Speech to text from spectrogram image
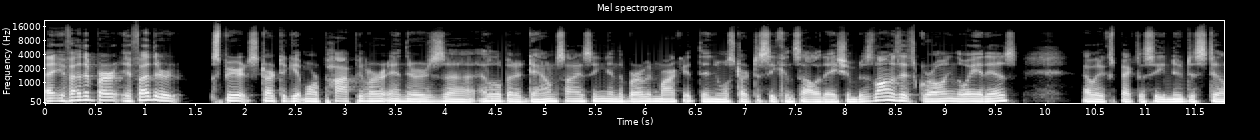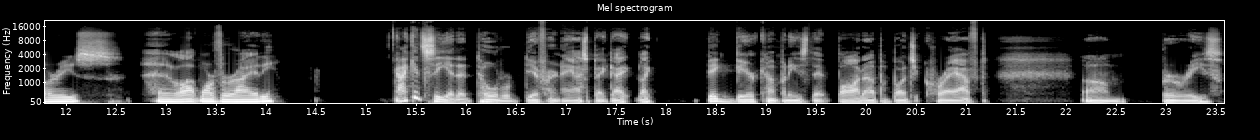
Uh, if other if other spirits start to get more popular and there's uh, a little bit of downsizing in the bourbon market, then we'll start to see consolidation. But as long as it's growing the way it is, I would expect to see new distilleries and a lot more variety. I could see it a total different aspect. I like big beer companies that bought up a bunch of craft um, breweries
